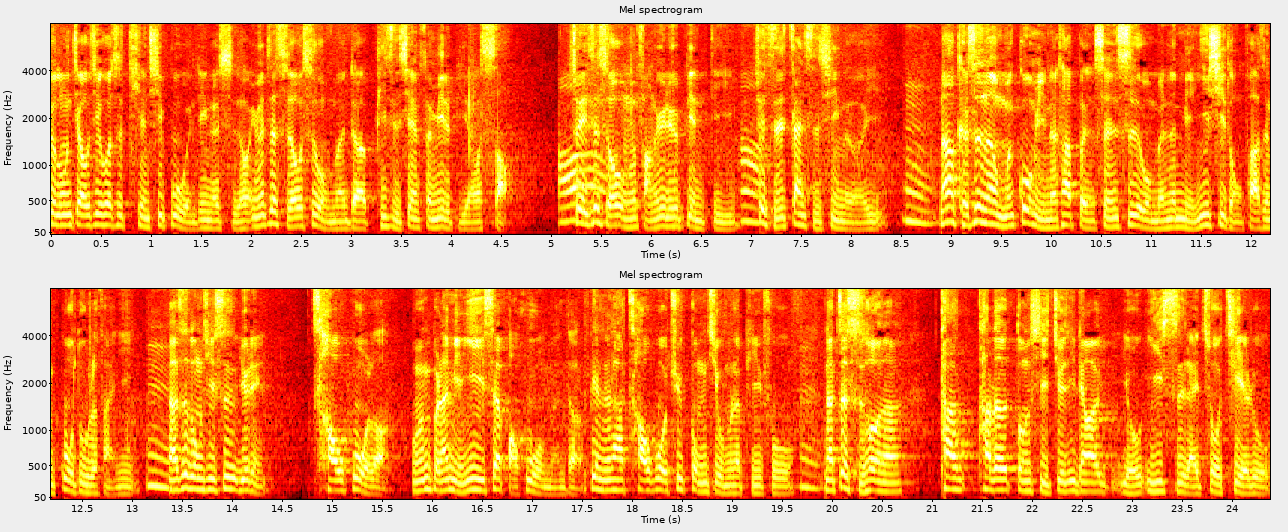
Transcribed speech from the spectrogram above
秋冬交际或是天气不稳定的时候？因为这时候是我们的皮脂腺分泌的比较少，所以这时候我们防御率会变低，所以只是暂时性的而已。嗯，那可是呢，我们过敏呢，它本身是我们的免疫系统发生过度的反应。嗯，那这东西是有点超过了，我们本来免疫是要保护我们的，变成它超过去攻击我们的皮肤。嗯，那这时候呢，它它的东西就一定要由医师来做介入。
